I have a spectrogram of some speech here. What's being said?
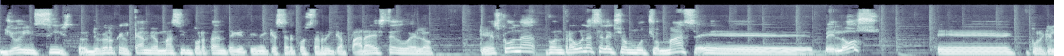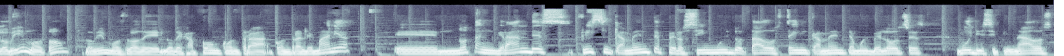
Yo insisto, yo creo que el cambio más importante que tiene que hacer Costa Rica para este duelo, que es con una, contra una selección mucho más eh, veloz, eh, porque lo vimos, ¿no? Lo vimos, lo de, lo de Japón contra, contra Alemania. Eh, no tan grandes físicamente, pero sí muy dotados técnicamente, muy veloces, muy disciplinados.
